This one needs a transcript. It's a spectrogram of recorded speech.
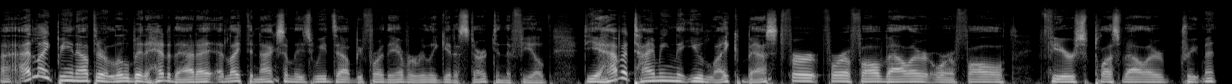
I like being out there a little bit ahead of that. I, I'd like to knock some of these weeds out before they ever really get a start in the field. Do you have a timing that you like best for for a fall valor or a fall fierce plus valor treatment?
